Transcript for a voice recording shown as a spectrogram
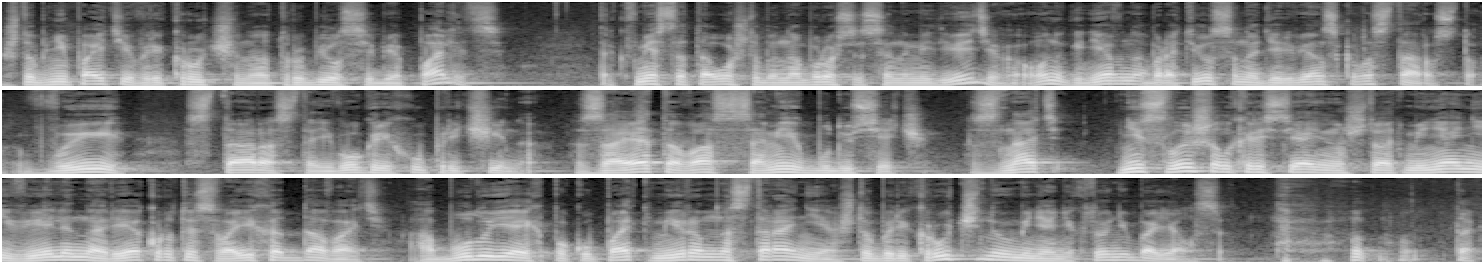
чтобы не пойти в рекрутчину, отрубил себе палец, так вместо того, чтобы наброситься на Медведева, он гневно обратился на деревенского старосту. «Вы, староста, его греху причина. За это вас самих буду сечь. Знать не слышал крестьянин, что от меня не велено рекруты своих отдавать, а буду я их покупать миром на стороне, чтобы рекрутчины у меня никто не боялся. Вот, так,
